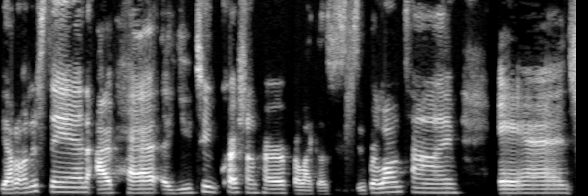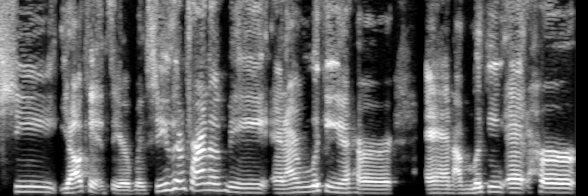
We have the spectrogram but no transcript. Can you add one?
Y'all don't understand. I've had a YouTube crush on her for like a super long time. And she, y'all can't see her, but she's in front of me and I'm looking at her and I'm looking at her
